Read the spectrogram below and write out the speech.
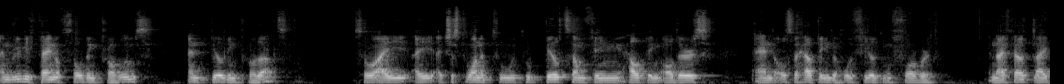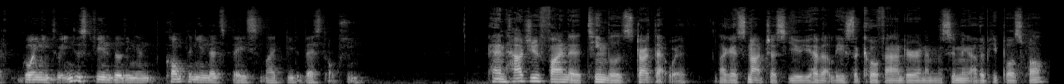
I'm really fan of solving problems and building products. So I, I, I just wanted to to build something helping others and also helping the whole field move forward. And I felt like going into industry and building a company in that space might be the best option. And how did you find a team to start that with? Like it's not just you; you have at least a co-founder, and I'm assuming other people as well.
